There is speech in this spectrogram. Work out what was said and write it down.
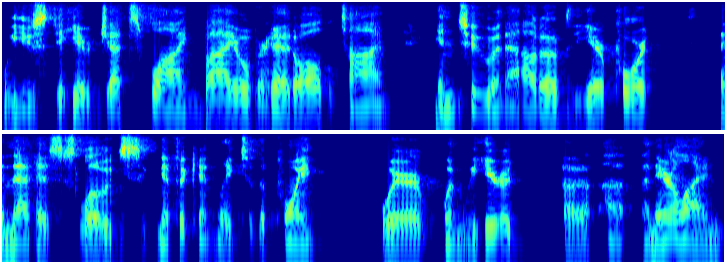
we used to hear jets flying by overhead all the time into and out of the airport, and that has slowed significantly to the point where when we hear uh, uh, an airline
